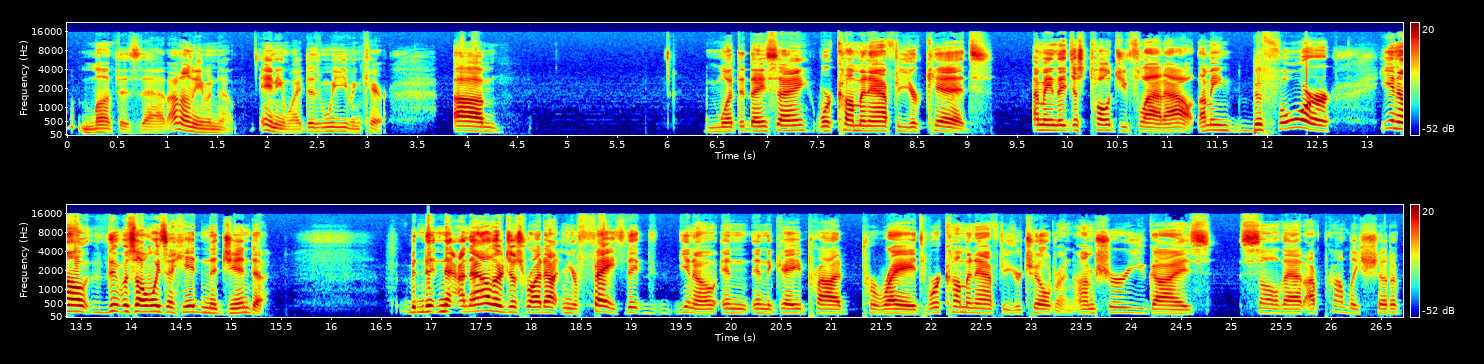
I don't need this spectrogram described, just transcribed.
What month is that? I don't even know. Anyway, doesn't we even care? Um, what did they say? We're coming after your kids. I mean, they just told you flat out. I mean, before, you know, there was always a hidden agenda. But now they're just right out in your face. They, you know, in in the gay pride parades, we're coming after your children. I'm sure you guys saw that. I probably should have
